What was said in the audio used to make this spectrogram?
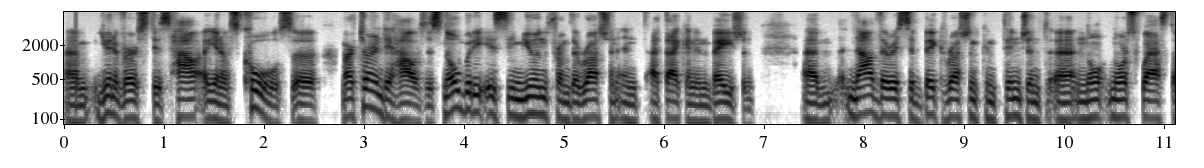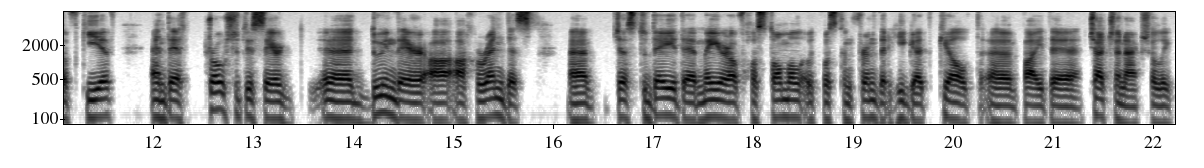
um, universities, how you know schools, uh, maternity houses. Nobody is immune from the Russian in- attack and invasion. Um, now there is a big Russian contingent uh, no- northwest of Kiev, and the atrocities they're uh, doing there are, are horrendous. Uh, just today, the mayor of Hostomel, it was confirmed that he got killed uh, by the Chechen, actually,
